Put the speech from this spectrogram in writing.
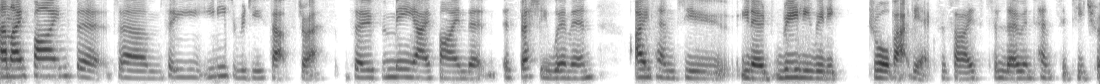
And i find that um, so you, you need to reduce that stress. So for me i find that especially women i tend to you know really really draw back the exercise to low intensity tr-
